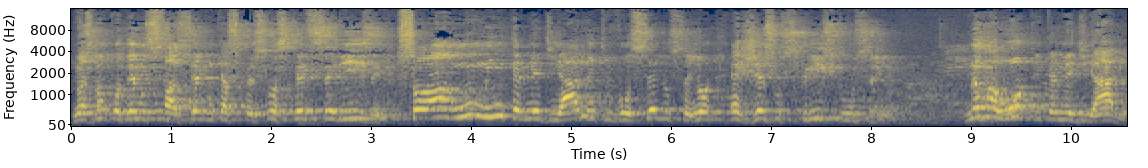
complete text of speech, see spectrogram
Nós não podemos fazer com que as pessoas terceirizem. Só há um intermediário entre você e o Senhor, é Jesus Cristo, o Senhor. Não há outro intermediário.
